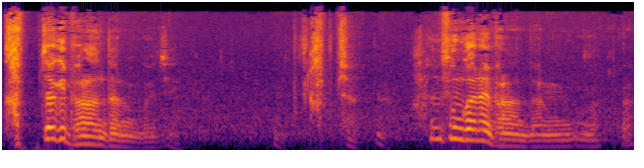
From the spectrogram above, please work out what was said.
갑자기 변한다는 거지. 갑자기. 한순간에 변한다는 거니까.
